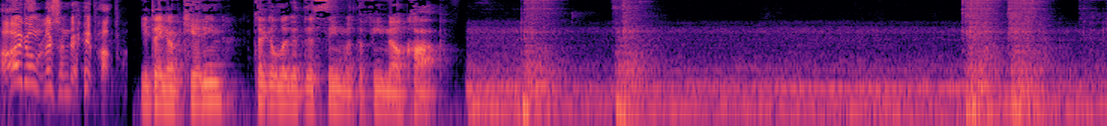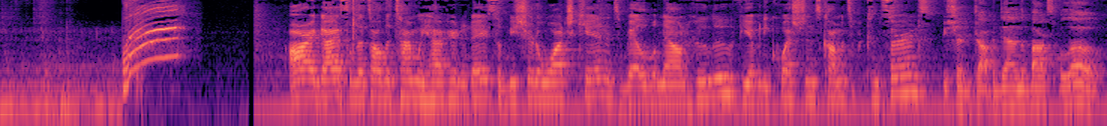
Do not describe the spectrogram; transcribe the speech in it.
I don't listen to hip-hop. You think I'm kidding? Take a look at this scene with the female cop. Alright guys, so that's all the time we have here today, so be sure to watch Kin. It's available now on Hulu. If you have any questions, comments, or concerns, be sure to drop it down in the box below.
